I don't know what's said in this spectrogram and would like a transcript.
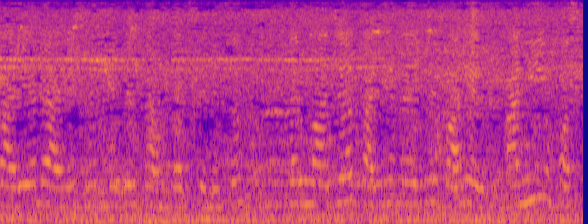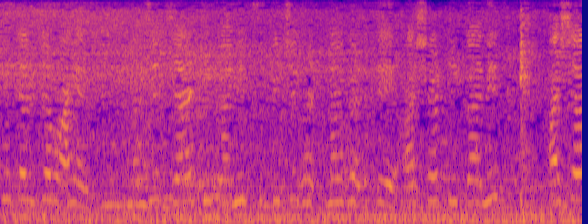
कार्यालय आहे धर्मवीर कामगार सेनेचं. तर माझ्या कार्यालयाच्या बाहेर आणि हॉस्पिटलच्या बाहेर म्हणजे ज्या ठिकाणी चुकीची घटना घडते अशा ठिकाणी अशा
